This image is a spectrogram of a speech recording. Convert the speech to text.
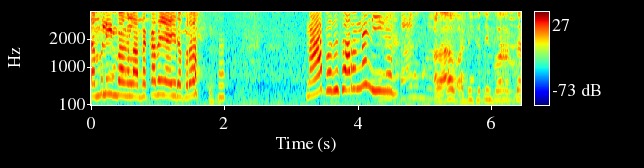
நம்மளையும்பாங்களா அந்த கதையாயிரம் அப்புறம். நாற்பது சரம்னா அதாவது வண்டி சுத்தி போடுறது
